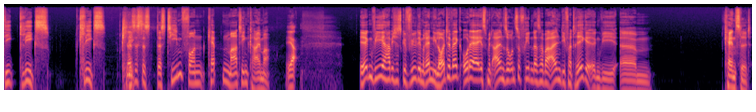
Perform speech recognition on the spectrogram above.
die Cleeks. Cleeks. Das ist das, das Team von Captain Martin Keimer. Ja. irgendwie habe ich das Gefühl, dem rennen die Leute weg oder er ist mit allen so unzufrieden, dass er bei allen die Verträge irgendwie ähm, cancelt.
